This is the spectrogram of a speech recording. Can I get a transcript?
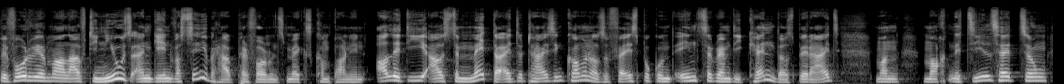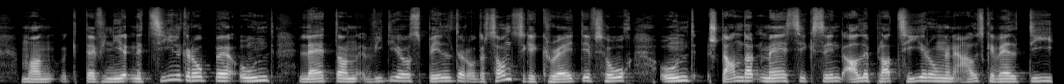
bevor wir mal auf die News eingehen, was sind überhaupt Performance Max Kampagnen? Alle, die aus dem Meta-Advertising kommen, also Facebook und Instagram, die kennen das bereits. Man macht eine Zielsetzung, man definiert eine Zielgruppe und lädt dann Videos, Bilder oder sonstige Creatives hoch und standardmäßig sind alle Platzierungen ausgewählt, die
